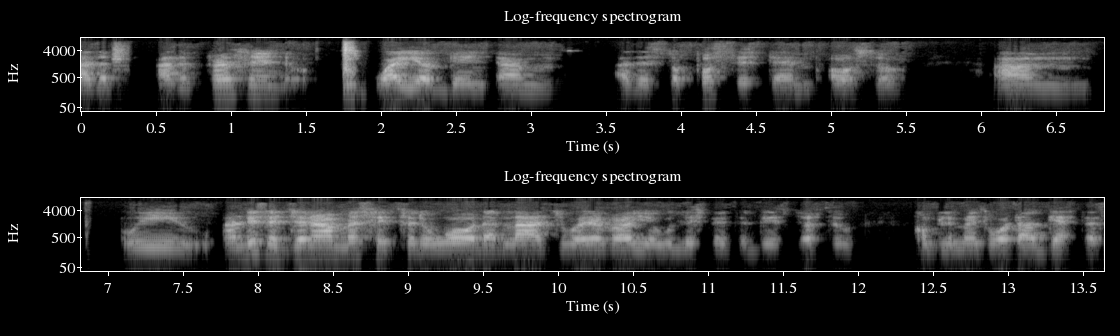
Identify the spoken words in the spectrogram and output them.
as a as a person, while you have been um as a support system also, um we and this is a general message to the world at large, wherever you're listening to this, just to complement what our guest has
